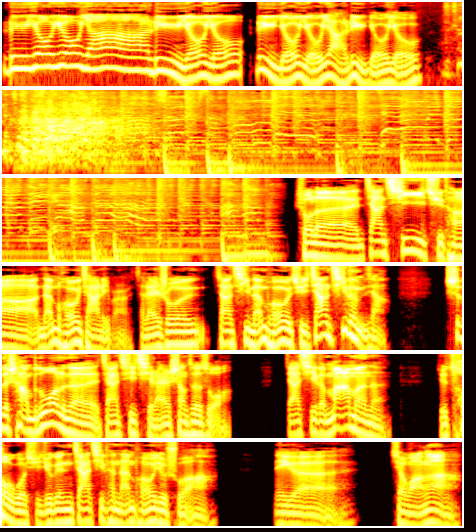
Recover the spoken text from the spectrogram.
绿油油呀，绿油油，绿油油呀，绿油油。说了佳期去她男朋友家里边，再来说佳期男朋友去佳期他们家，吃的差不多了呢。佳期起来上厕所，佳期的妈妈呢就凑过去就跟佳期她男朋友就说啊，那个小王啊，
